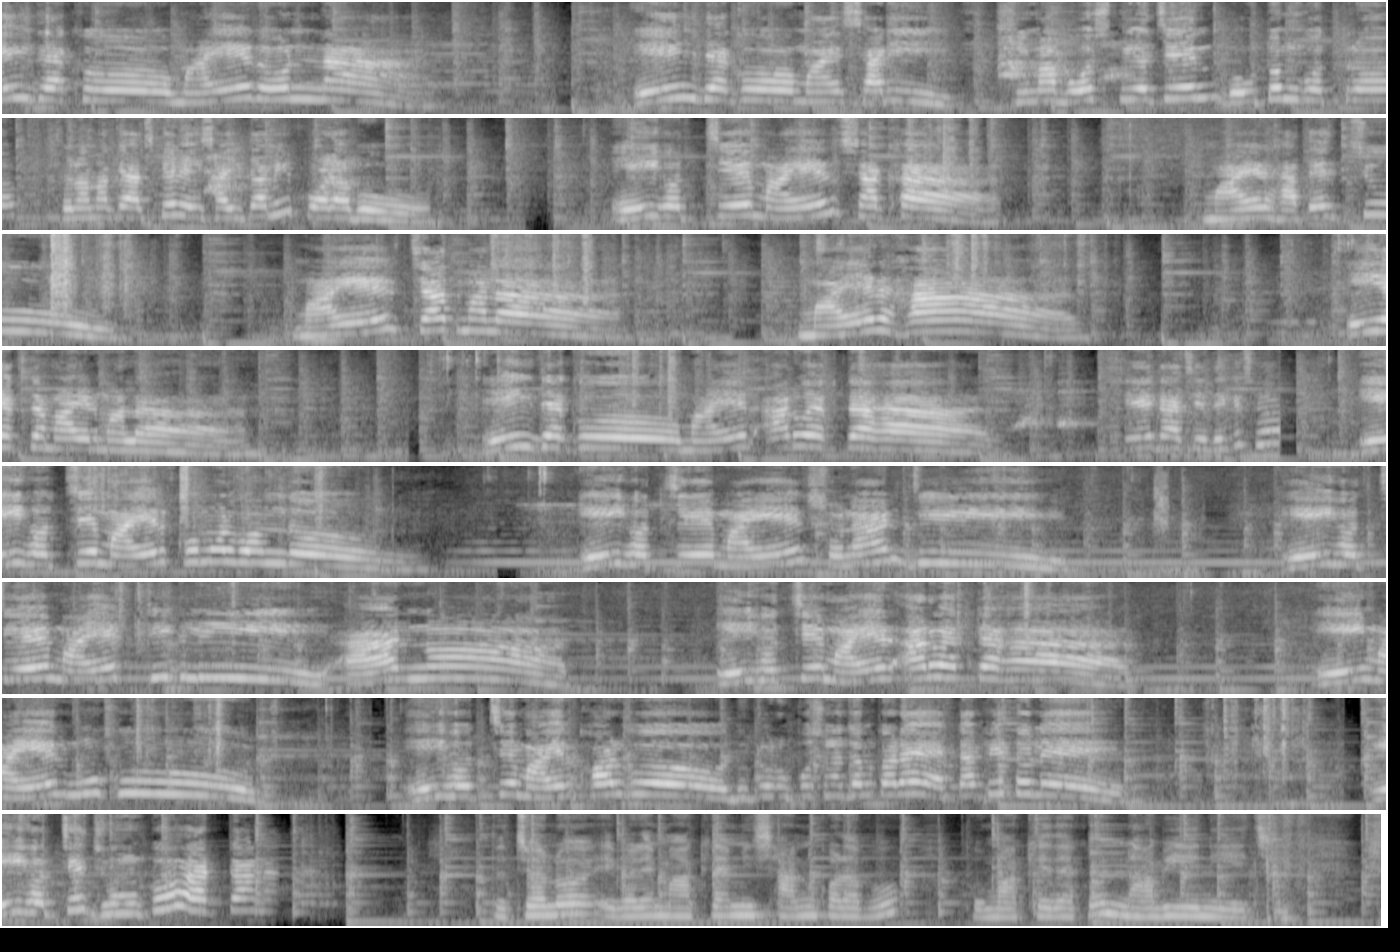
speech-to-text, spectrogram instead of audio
এই দেখো, মায়ের ওন্না এই দেখো, মায়ের শাড়ি। সীমা বোস দিয়েছেন, গৌতম গোত্র। সোনামাকে আজকের এই শাড়িটা আমি পরাবো। এই হচ্ছে মায়ের শাখা। মায়ের হাতের চুল, মায়ের চাঁদমালা, মায়ের হার, এই একটা মায়ের মালা, এই দেখো মায়ের আরও একটা হার সেট আছে দেখেছ? এই হচ্ছে মায়ের কোমর বন্ধন, এই হচ্ছে মায়ের সোনার জিপ এই হচ্ছে মায়ের টিকলি আর নথ, এই হচ্ছে মায়ের আরও একটা হার। এই মায়ের মুকুট। এই হচ্ছে মায়ের খড়গ দুটোর রূপসোনা জল করা একটা পেতলের এই হচ্ছে ঝুমকো আর টানা। তো চলো, এবারে মাকে আমি স্নান করাবো। তো মাকে দেখো নাবিয়ে নিয়েছি।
